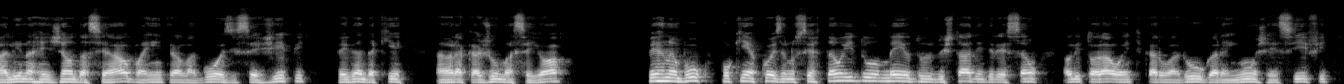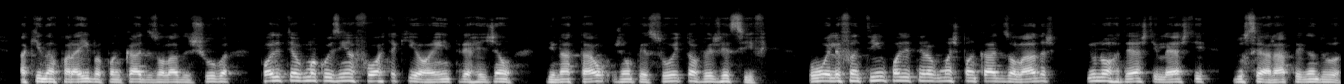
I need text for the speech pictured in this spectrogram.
ali na região da Cealba, entre Alagoas e Sergipe, pegando aqui Aracaju, Maceió, Pernambuco, pouquinha coisa no sertão e do meio do, do estado em direção ao litoral, entre Caruaru, Garanhuns, Recife, Aqui na Paraíba, pancada isolada de chuva. Pode ter alguma coisinha forte aqui, ó, entre a região de Natal, João Pessoa e talvez Recife. O Elefantinho pode ter algumas pancadas isoladas e o nordeste e leste do Ceará pegando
